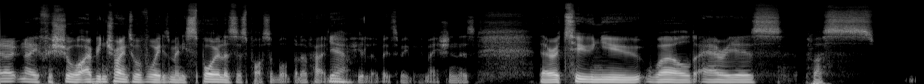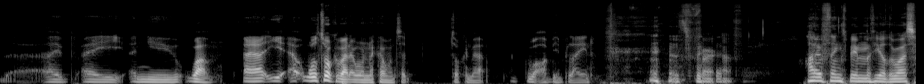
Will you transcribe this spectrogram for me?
don't know for sure. I've been trying to avoid as many spoilers as possible, but I've had Yeah. a few little bits of information. There's there are two new world areas plus uh, a a, a new. Well, uh, yeah, we'll talk about it when I come on to talking about what I've been playing. That's fair enough. How have things been with you otherwise?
